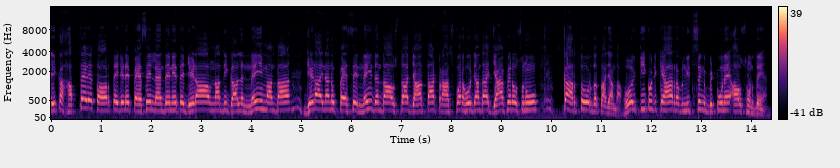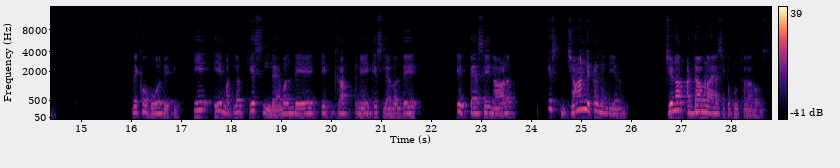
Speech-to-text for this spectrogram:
ਇੱਕ ਹਫ਼ਤੇ ਦੇ ਤੌਰ ਤੇ ਜਿਹੜੇ ਪੈਸੇ ਲੈਂਦੇ ਨੇ ਤੇ ਜਿਹੜਾ ਉਹਨਾਂ ਦੀ ਗੱਲ ਨਹੀਂ ਮੰਨਦਾ, ਜਿਹੜਾ ਇਹਨਾਂ ਨੂੰ ਪੈਸੇ ਨਹੀਂ ਦਿੰਦਾ ਉਸ ਦਾ ਜਾਂ ਤਾਂ ਟਰਾਂਸਫਰ ਹੋ ਜਾਂਦਾ ਜਾਂ ਫਿਰ ਉਸ ਨੂੰ ਘਰ ਤੋੜ ਦਿੱਤਾ ਜਾਂਦਾ। ਹੋਰ ਕੀ ਕੁਝ ਕਿਹਾ ਰਵਨੀਤ ਸਿੰਘ ਬਿੱਟੂ ਨੇ? ਆਓ ਸੁਣਦੇ ਹਾਂ। ਦੇਖੋ, ਹੋਰ ਦੇਖੀ। ਇਹ ਇਹ ਮਤਲਬ ਕਿਸ ਲੈਵਲ ਦੇ ਇਹ ਕਰਪਟ ਨੇ, ਕਿਸ ਲੈਵਲ ਦੇ ਇਹ ਪੈਸੇ ਨਾਲ ਕਿਸ ਜਾਨ ਨਿਕਲ ਜਾਂਦੀ ਹੈ ਨਾ? ਜਿਹੜਾ ਅੱਡਾ ਬਣਾਇਆ ਸੀ ਕਪੂਰਥਲਾ ਹਾਊਸ,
